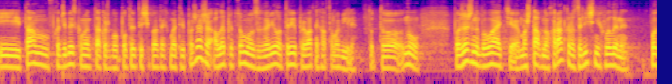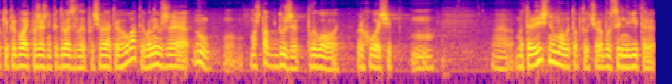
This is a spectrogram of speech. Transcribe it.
І там в Хаджибейському також було полтори тисячі квадратних метрів пожежа, але при цьому згоріло три приватних автомобілі. Тобто, ну, пожежі не масштабного характеру за лічні хвилини. Поки прибувають пожежні підрозділи, починають реагувати, вони вже ну, масштаб дуже впливовий, враховуючи е, метеорологічні умови. Тобто вчора був сильний вітер, е,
